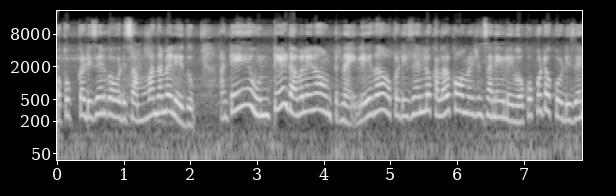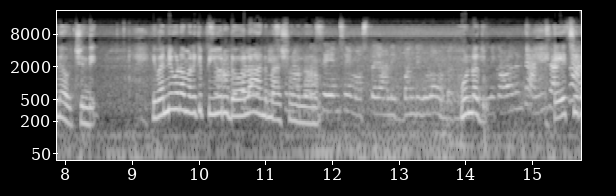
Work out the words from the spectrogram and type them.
ఒక్కొక్క డిజైన్కి ఒకటి సంబంధమే లేదు. అంటే ఉంటే డబల్ అయినా ఉంటున్నాయి. లేదా ఒక డిజైన్లో కలర్ కాంబినేషన్స్ అనేవి లేవు. ఒక్కొక్కటి ఒక్కో డిజైనే వచ్చింది. ఇవన్నీ కూడా మనకి ప్యూర్ డోలా అండ్ కూడా ఉండదు. ఏ sarees చీర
